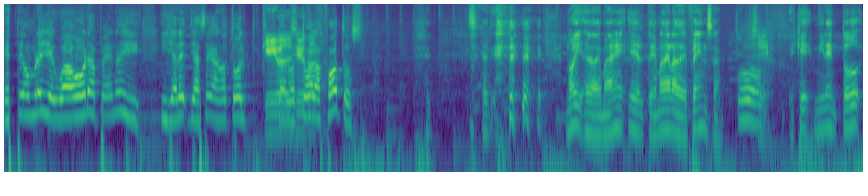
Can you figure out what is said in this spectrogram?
este hombre llegó ahora apenas y, y ya, le- ya se ganó todo el, ¿Qué iba a ganó todas las fotos. No, y además el tema de la defensa. Oh, Sí. Es que, miren, todo,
